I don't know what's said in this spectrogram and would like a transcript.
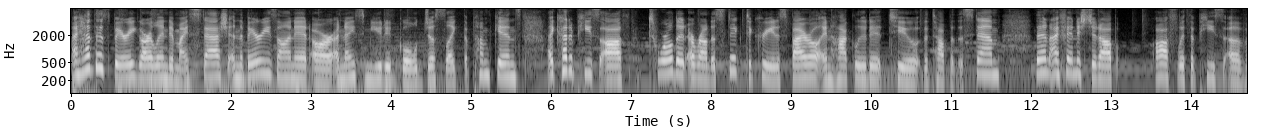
I had this berry garland in my stash and the berries on it are a nice muted gold just like the pumpkins. I cut a piece off, twirled it around a stick to create a spiral and hot glued it to the top of the stem. Then I finished it up off with a piece of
